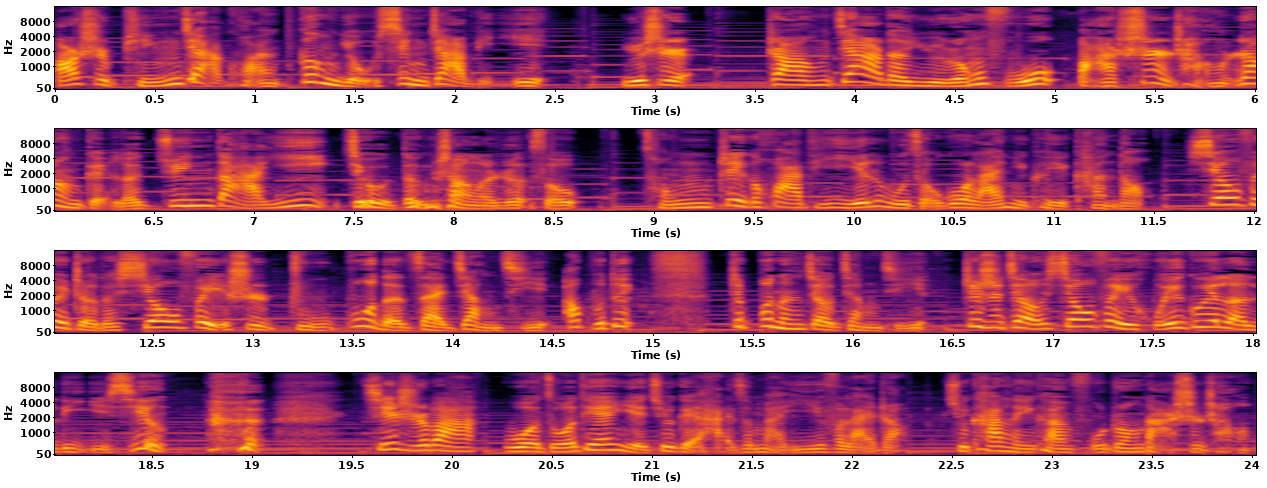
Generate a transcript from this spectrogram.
而是平价款更有性价比。于是，涨价的羽绒服把市场让给了军大衣，就登上了热搜。从这个话题一路走过来，你可以看到消费者的消费是逐步的在降级啊，不对，这不能叫降级，这是叫消费回归了理性。其实吧，我昨天也去给孩子买衣服来着，去看了一看服装大市场，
